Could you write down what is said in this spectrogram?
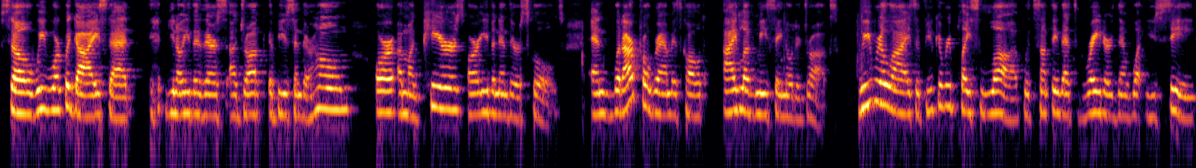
So we work with guys that, you know, either there's a drug abuse in their home or among peers or even in their schools. And what our program is called, I Love Me, Say No to Drugs we realize if you can replace love with something that's greater than what you see,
